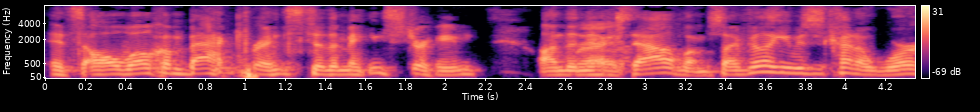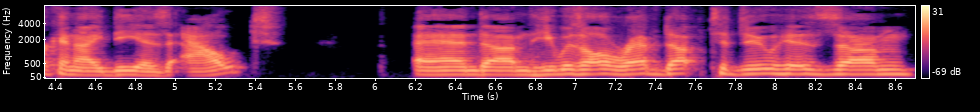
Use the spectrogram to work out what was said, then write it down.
it's all welcome back, Prince, to the mainstream on the Right. next album. So I feel like he was just kind of working ideas out. And um, he was all revved up to do his um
